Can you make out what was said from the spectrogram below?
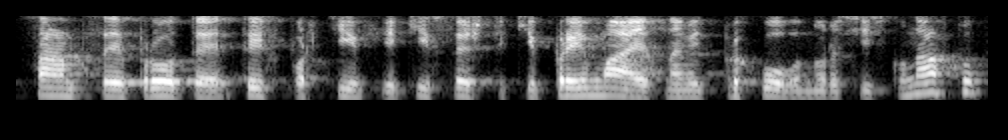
санкції проти тих портів, які все ж таки приймають навіть приховану російську нафту,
